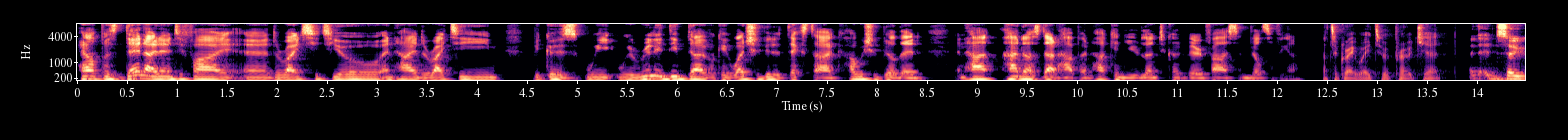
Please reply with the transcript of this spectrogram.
helped us then identify uh, the right CTO and hire the right team because we we really deep dive okay what should be the tech stack how we should build it and how how does that happen how can you learn to code very fast and build something up that's a great way to approach it and so,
